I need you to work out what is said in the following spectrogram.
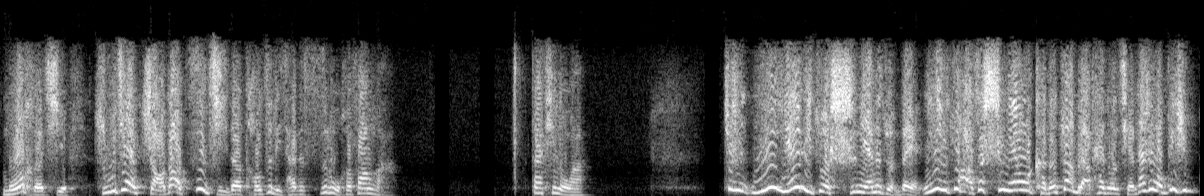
磨合期，逐渐找到自己的投资理财的思路和方法，大家听懂吗？就是你也得做十年的准备，你得做好这十年，我可能赚不了太多的钱，但是我必须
